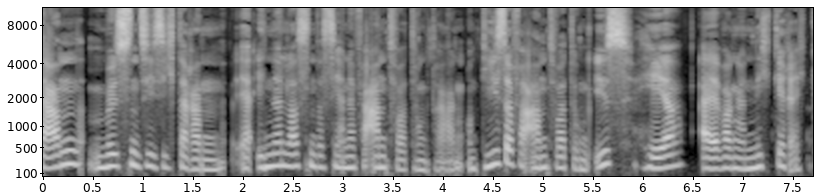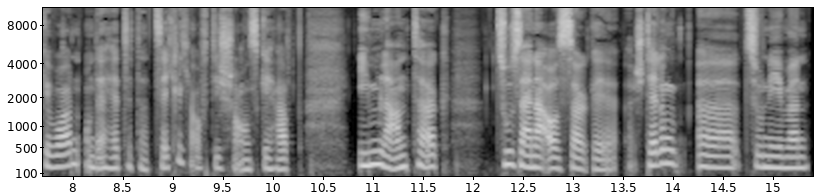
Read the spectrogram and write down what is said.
dann müssen sie sich daran erinnern lassen, dass sie eine Verantwortung tragen. Und dieser Verantwortung ist Herr Aiwanger nicht gerecht geworden und er hätte tatsächlich auch die Chance gehabt, im Landtag zu seiner Aussage Stellung äh, zu nehmen,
